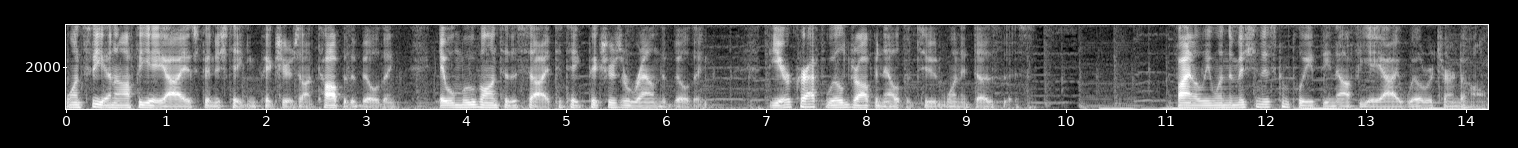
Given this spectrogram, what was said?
Once the Anafi AI is finished taking pictures on top of the building, it will move on to the side to take pictures around the building. The aircraft will drop in altitude when it does this. Finally, when the mission is complete, the Anafi AI will return to home.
